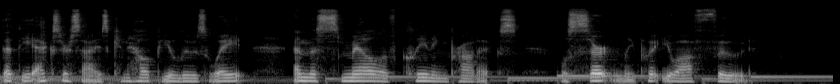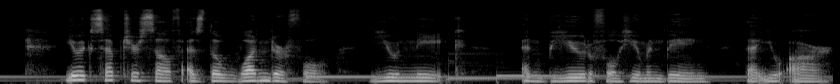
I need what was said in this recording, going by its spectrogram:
that the exercise can help you lose weight and the smell of cleaning products will certainly put you off food. You accept yourself as the wonderful, unique, and beautiful human being that you are.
